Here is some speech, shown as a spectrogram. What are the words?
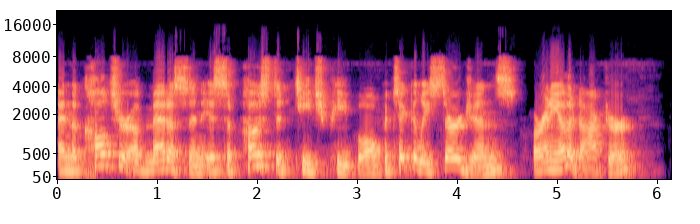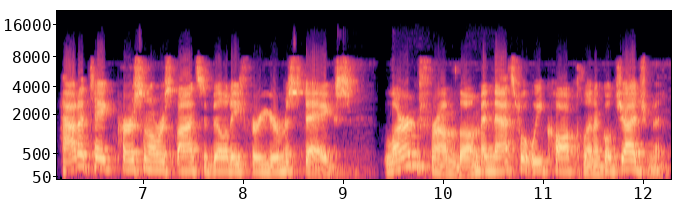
And the culture of medicine is supposed to teach people, particularly surgeons or any other doctor, how to take personal responsibility for your mistakes, learn from them, and that's what we call clinical judgment.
